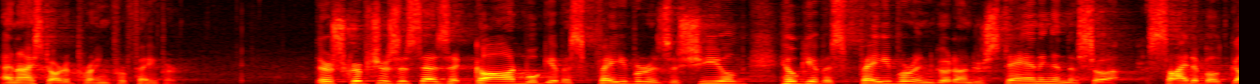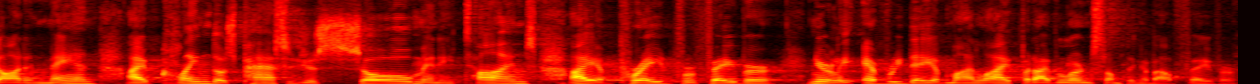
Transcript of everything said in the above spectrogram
and I started praying for favor. There are scriptures that says that God will give us favor as a shield. He'll give us favor and good understanding in the sight of both God and man. I've claimed those passages so many times. I have prayed for favor nearly every day of my life, but I've learned something about favor.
